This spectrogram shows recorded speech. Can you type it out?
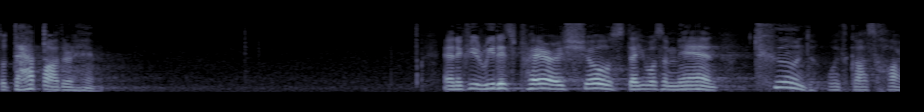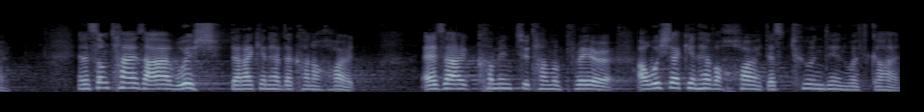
So that bothered him. And if you read his prayer, it shows that he was a man tuned with God's heart. And sometimes I wish that I can have that kind of heart. As I come into time of prayer, I wish I can have a heart that's tuned in with God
